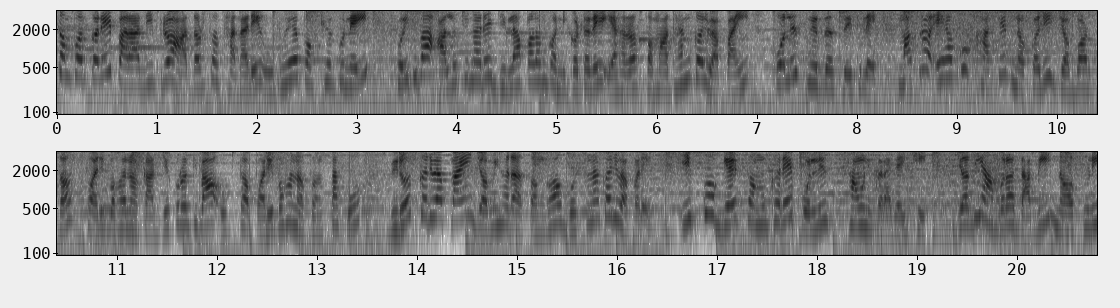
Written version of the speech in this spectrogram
সম্পর্কের পারাদ্বীপর আদর্শ থানার উভয় পক্ষকু নেই হইতিবা আলোচনার জেলাপালঙ্ক নিকটরে ନିକଟରେ ଏହାର ସମାଧାନ କରିବା ପାଇଁ ପୋଲିସ ନିର୍ଦ୍ଦେଶ ଦେଇଥିଲେ। ମାତ୍ର ଏହାକୁ ଖାତିର ନକରି ଜବରଦସ୍ତ ପରିବହନ କାର୍ଯ୍ୟ କରୁଥିବା ଉକ୍ତ ପରିବହନ ସଂସ୍ଥାକୁ ବିରୋଧ କରିବା ପାଇଁ ଜମିହରା ସଂଘ ଘୋଷଣା କରିବା ପରେ ଇଫ୍କୋ ଗେଟ୍ ସମ୍ମୁଖରେ ପୋଲିସ ଛାଉଣି କରାଯାଇଛି। ଯଦି ଆମର ଦାବି ନ ଶୁଣି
